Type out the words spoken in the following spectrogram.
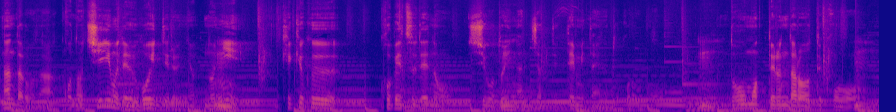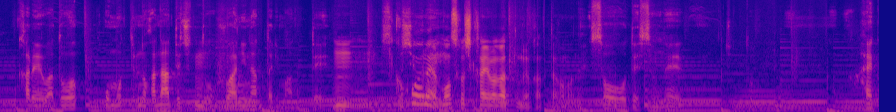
なんだろうなこのチームで動いてるのに、結局個別での仕事になっちゃっててみたいなところもうん。どう思ってるんだろうってこう、うん。彼はどう思ってるのかなってちょっと不安になったりもあって、うんうん、少ここはねもう少し会話があってもよかったかもね。そうですよね、ちょっと早く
